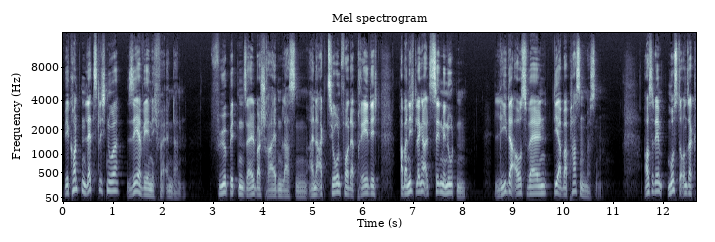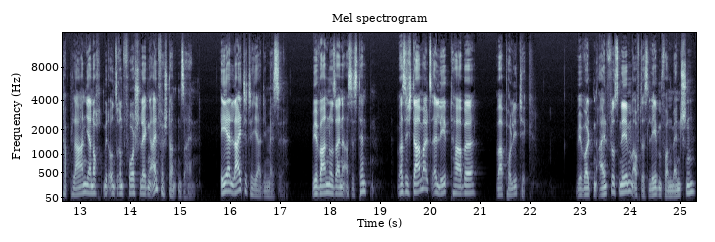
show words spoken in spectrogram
Wir konnten letztlich nur sehr wenig verändern. Fürbitten selber schreiben lassen, eine Aktion vor der Predigt, aber nicht länger als zehn Minuten. Lieder auswählen, die aber passen müssen. Außerdem musste unser Kaplan ja noch mit unseren Vorschlägen einverstanden sein. Er leitete ja die Messe. Wir waren nur seine Assistenten. Was ich damals erlebt habe, war Politik. Wir wollten Einfluss nehmen auf das Leben von Menschen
